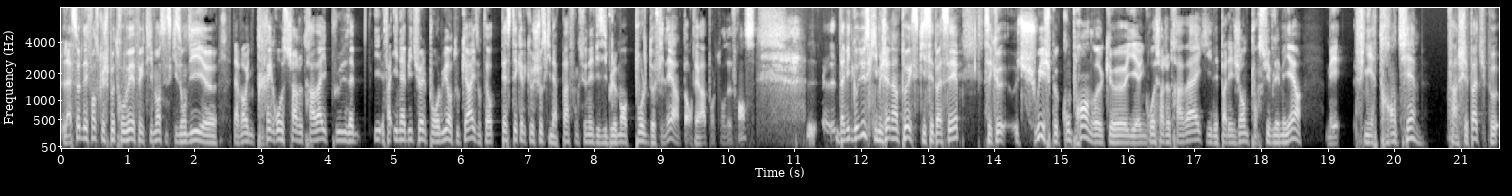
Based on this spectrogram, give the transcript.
la seule défense que je peux trouver, effectivement, c'est ce qu'ils ont dit, euh, d'avoir une très grosse charge de travail, plus enfin inhabituelle pour lui en tout cas. Ils ont testé quelque chose qui n'a pas fonctionné visiblement pour le Dauphiné. Hein, on verra pour le Tour de France. David Godus, ce qui me gêne un peu avec ce qui s'est passé, c'est que oui, je peux comprendre qu'il y a une grosse charge de travail, qu'il n'ait pas les jambes pour suivre les meilleurs, mais finir 30e, enfin je sais pas, tu peux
